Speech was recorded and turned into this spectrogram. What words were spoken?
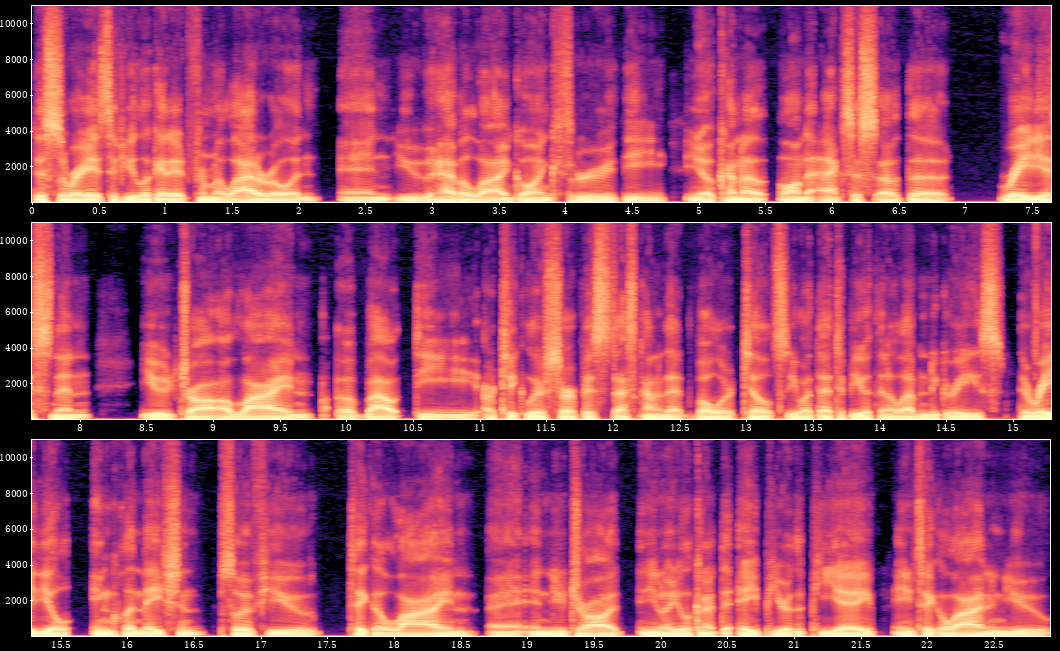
distal radius. If you look at it from a lateral and and you have a line going through the you know kind of on the axis of the radius, and then you draw a line about the articular surface. That's kind of that volar tilt. So you want that to be within 11 degrees. The radial inclination. So if you take a line and you draw it, you know, you're looking at the AP or the PA, and you take a line and you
